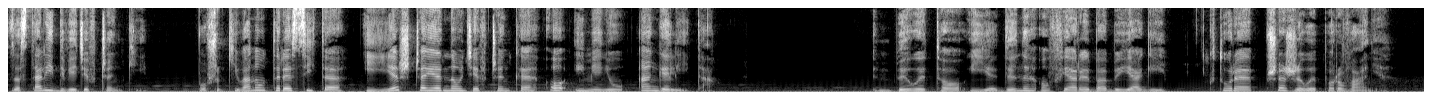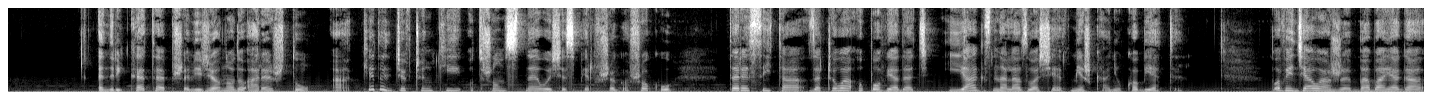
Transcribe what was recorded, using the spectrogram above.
zastali dwie dziewczynki. Poszukiwaną Teresitę i jeszcze jedną dziewczynkę o imieniu Angelita. Były to jedyne ofiary baby Jagi, które przeżyły porwanie. Enriquetę przewieziono do aresztu, a kiedy dziewczynki otrząsnęły się z pierwszego szoku, Teresita zaczęła opowiadać, jak znalazła się w mieszkaniu kobiety. Powiedziała, że baba Jaga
